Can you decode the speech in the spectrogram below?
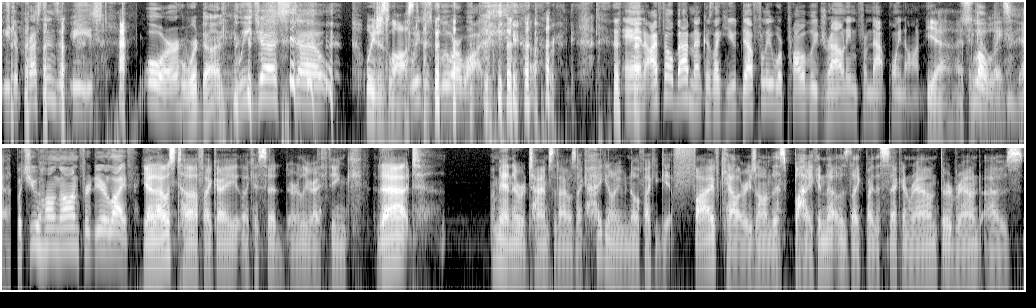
either Preston's a beast, or We're done. we just uh, We just lost. we just blew our wad. and I felt bad, man, because like you definitely were probably drowning from that point on. yeah, I think Slowly. I was. Yeah. But you hung on for dear life. Yeah, that was tough. Like I like I said earlier, I think that man, there were times that I was like, I don't even know if I could get five calories on this bike, and that was like by the second round, third round, I was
